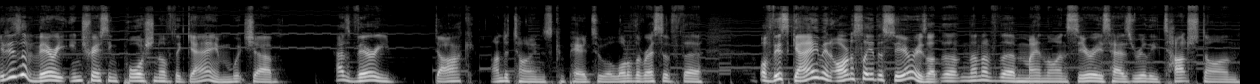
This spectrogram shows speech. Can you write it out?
it is a very interesting portion of the game, which uh, has very dark undertones compared to a lot of the rest of the of this game and honestly the series. Like the, none of the mainline series has really touched on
